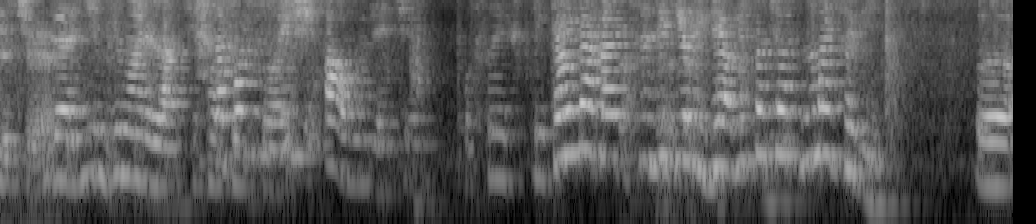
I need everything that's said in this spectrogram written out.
De ce? Deoarece în prima relație Dar poate să 72, fie și au 10. poți să explic? Dar dacă să zic el ideal, nu face nu mai sări. Uh,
